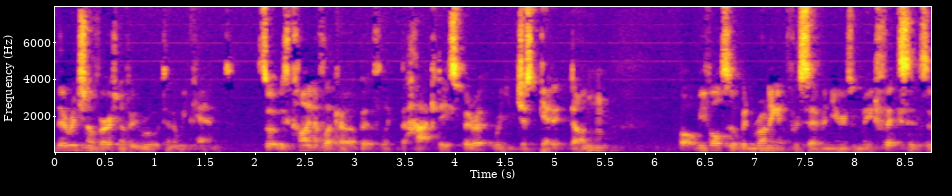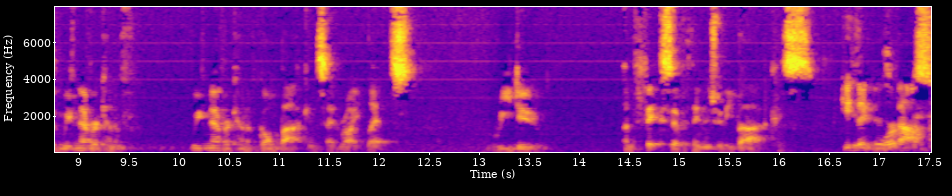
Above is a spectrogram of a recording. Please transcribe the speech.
the original version of it wrote in a weekend. So it was kind of like a bit of like the hack day spirit where you just get it done. Mm-hmm. But we've also been running it for seven years and made fixes and we've never kind of, we've never kind of gone back and said, right, let's redo and fix everything that's really bad because Do you think there's works.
